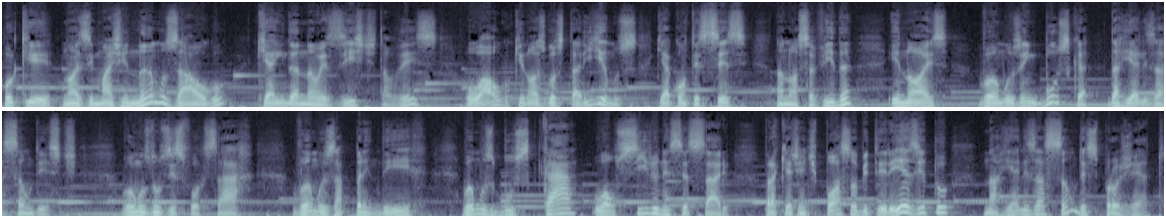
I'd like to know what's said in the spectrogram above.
porque nós imaginamos algo que ainda não existe, talvez, ou algo que nós gostaríamos que acontecesse na nossa vida e nós vamos em busca da realização deste. Vamos nos esforçar, vamos aprender, vamos buscar o auxílio necessário para que a gente possa obter êxito na realização desse projeto.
